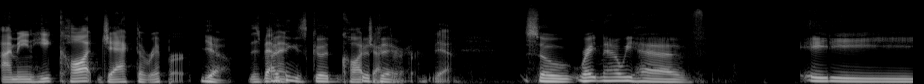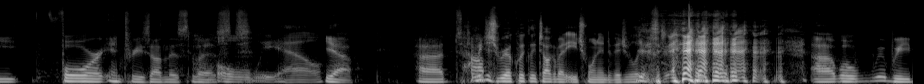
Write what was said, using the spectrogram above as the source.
I mean, he caught Jack the Ripper. yeah, This Batman. I Batman think he's good. caught good Jack there. the Ripper. Yeah. So right now we have eighty four entries on this list. Holy hell. Yeah. Uh, Can we just real quickly talk about each one individually? Uh, well, we, we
